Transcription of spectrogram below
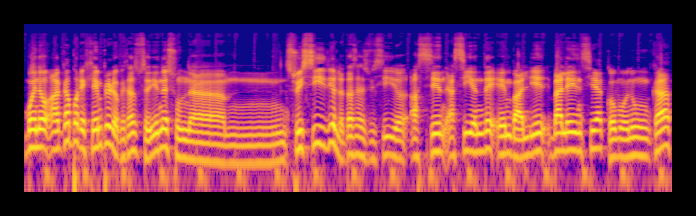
Bueno, acá por ejemplo lo que está sucediendo es un mm, suicidio, la tasa de suicidio asciende en Valencia como nunca.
